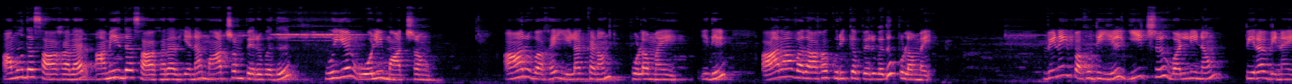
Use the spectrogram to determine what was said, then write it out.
அமுத சாகரர் அமிர்த சாகரர் என மாற்றம் பெறுவது உயர் ஒளி மாற்றம். ஆறு வகை இலக்கணம் புலமை. இதில் ஆறாவதாக குறிக்கப்பெறுவது புலமை. வினை பகுதியில் ஈற்று வல்லினம் பிற வினை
